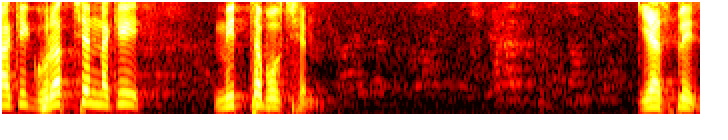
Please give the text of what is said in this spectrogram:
নাকি ঘোরাচ্ছেন, নাকি মিথ্যা বলছেন? ইয়াস প্লিজ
